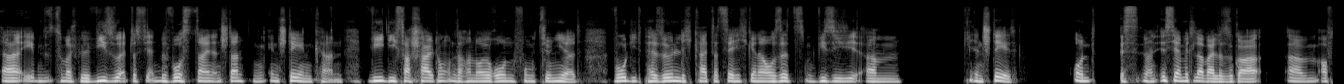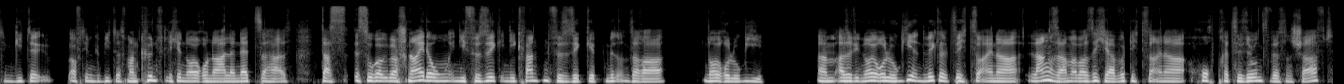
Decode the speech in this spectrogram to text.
äh, eben zum Beispiel, wie so etwas wie ein Bewusstsein entstanden, entstehen kann, wie die Verschaltung unserer Neuronen funktioniert, wo die Persönlichkeit tatsächlich genau sitzt und wie sie ähm, entsteht. Und es, man ist ja mittlerweile sogar ähm, auf, dem Gebiet, auf dem Gebiet, dass man künstliche neuronale Netze hat, dass es sogar Überschneidungen in die Physik, in die Quantenphysik gibt mit unserer Neurologie. Ähm, also die Neurologie entwickelt sich zu einer langsam, aber sicher wirklich zu einer Hochpräzisionswissenschaft.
